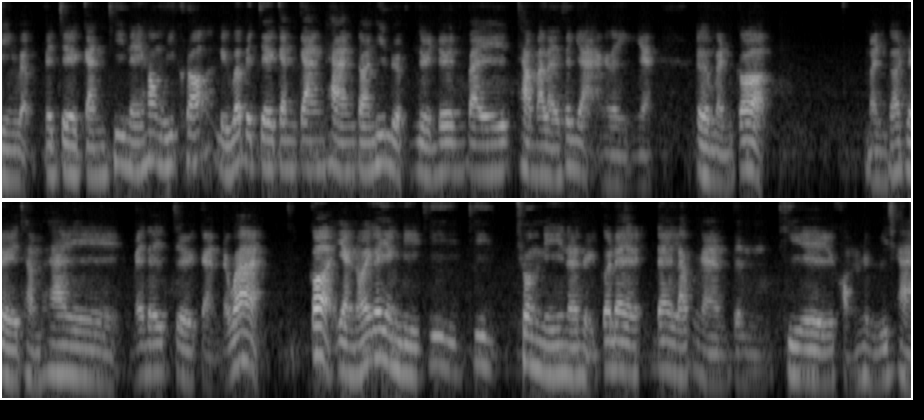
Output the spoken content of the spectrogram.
ริง ๆ แบบไปเจอกันที่ในห้องวิเคราะห์ หรือว่าไปเจอกันกลางทางตอนที่แบบหน่วยเดินไปทำอะไรสักอย่างอะไรอย่างเงี้ยเออมันก็ มันก็เลยทำให้ไม่ได้เจอกันแต่ว่า ก็อย่างน้อยก็ยังดีที่ที่ช่วงนี้นะหนุ่ยก็ได้ได้รับงานเป็น TA ของหนึ่งวิชา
